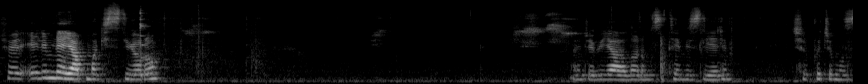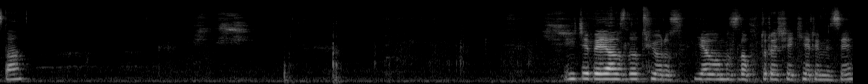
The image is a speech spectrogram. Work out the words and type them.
Şöyle elimle yapmak istiyorum. Önce bir yağlarımızı temizleyelim çırpıcımızdan. İyice beyazlatıyoruz yağımızla pudra şekerimizi.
